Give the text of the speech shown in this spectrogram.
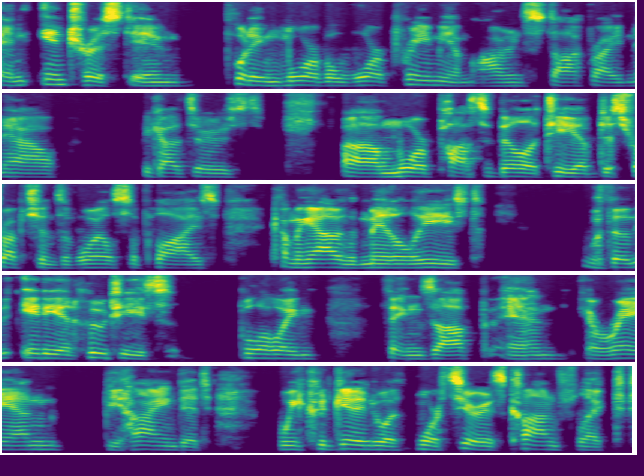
an interest in putting more of a war premium on stock right now because there's uh, more possibility of disruptions of oil supplies coming out of the Middle East with the idiot Houthis blowing things up and Iran behind it. We could get into a more serious conflict,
